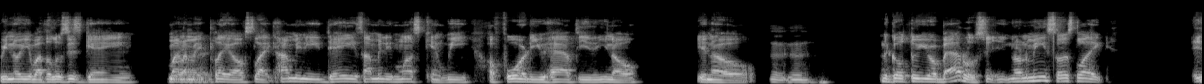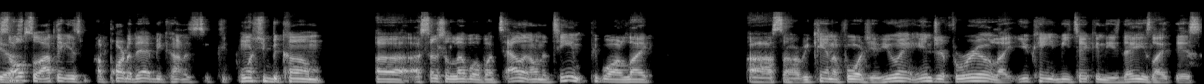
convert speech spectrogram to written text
We know you're about to lose this game, might right. not make playoffs. Like how many days, how many months can we afford? Do you have to, you know, you know, mm-hmm. to go through your battles. You know what I mean? So it's like it's yes. also I think it's a part of that because once you become uh, a such a level of a talent on the team, people are like, uh, sorry, we can't afford you. If you ain't injured for real, like you can't be taking these days like this.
